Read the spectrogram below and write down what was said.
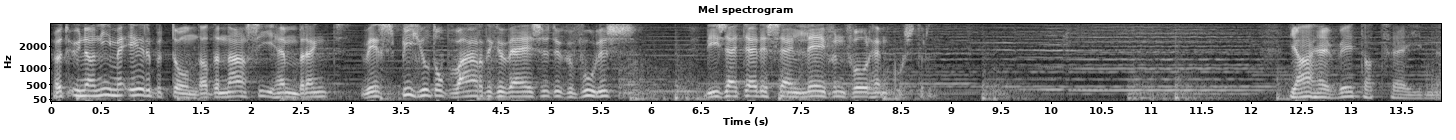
Het unanieme eerbetoon dat de natie hem brengt, weerspiegelt op waardige wijze de gevoelens die zij tijdens zijn leven voor hem koesterde. Ja, hij weet dat hij in uh,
